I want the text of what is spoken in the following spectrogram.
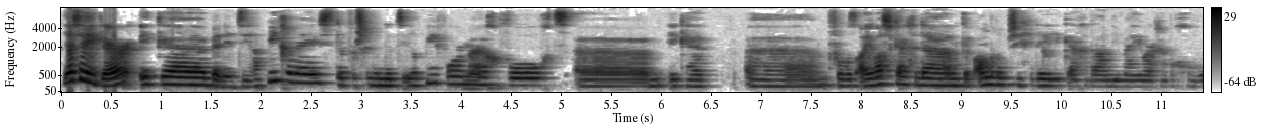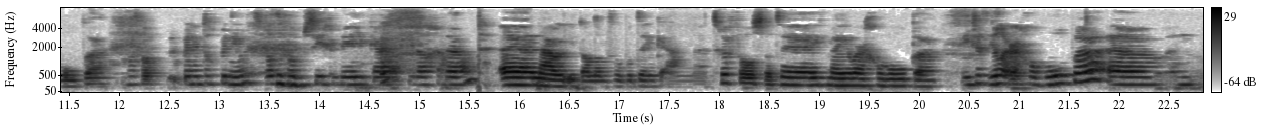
Jazeker, ik eh, ben in therapie geweest. Ik heb verschillende therapievormen gevolgd. Ehm, ik heb ehm, bijvoorbeeld ayahuasca gedaan. Ik heb andere psychedelica gedaan die mij heel erg hebben geholpen. Wat ben ik toch benieuwd. Wat voor psychedelica heb je dan gedaan? Eh, nou, je kan dan bijvoorbeeld denken aan eh, truffels. Dat heeft mij heel erg geholpen. Je zegt heel erg geholpen. Ehm, en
